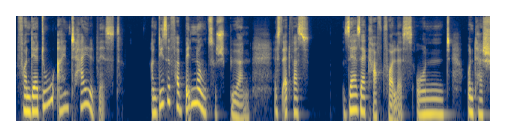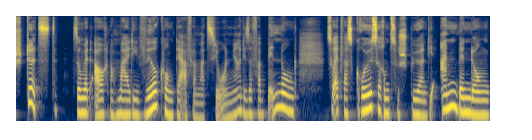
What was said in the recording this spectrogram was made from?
von der du ein Teil bist. Und diese Verbindung zu spüren, ist etwas sehr, sehr Kraftvolles und unterstützt somit auch nochmal die Wirkung der Affirmation, ja, diese Verbindung zu etwas Größerem zu spüren, die Anbindung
